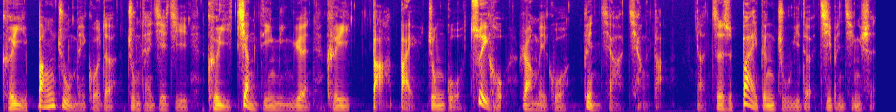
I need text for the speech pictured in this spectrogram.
可以帮助美国的中产阶级，可以降低民怨，可以打败中国，最后让美国更加强大。那这是拜登主义的基本精神。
